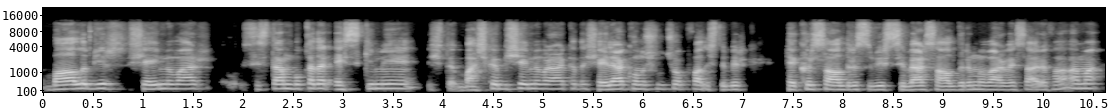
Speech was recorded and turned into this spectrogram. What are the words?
bağlı bir şey mi var? Sistem bu kadar eski mi? İşte başka bir şey mi var arkada? Şeyler konuşuldu çok fazla. İşte bir hacker saldırısı, bir siber saldırı mı var vesaire falan ama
